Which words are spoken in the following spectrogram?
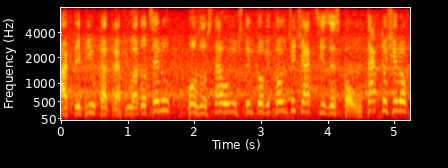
A gdy piłka trafiła do celu, pozostało już tylko wykończyć akcję zespołu. Tak to się robi.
